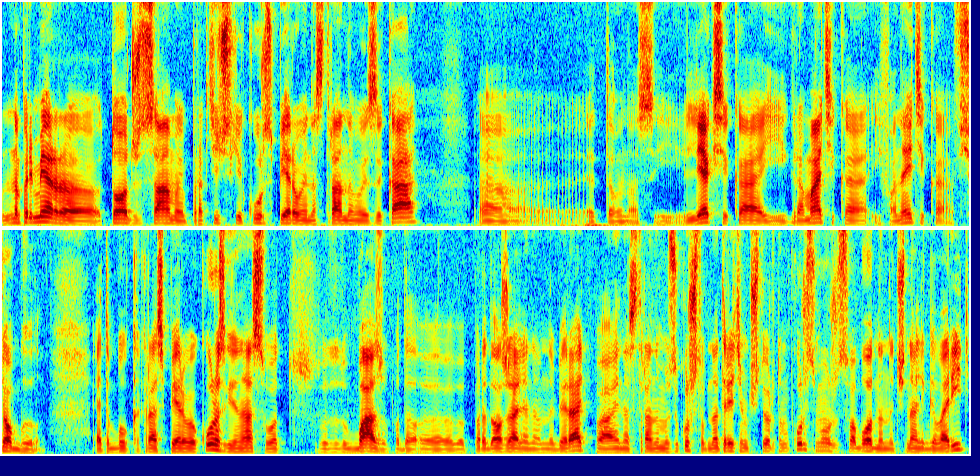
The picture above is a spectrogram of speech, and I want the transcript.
Например, тот же самый практический курс первого иностранного языка. Э, это у нас и лексика, и грамматика, и фонетика. Все было. Это был как раз первый курс, где нас вот, вот эту базу э, продолжали нам набирать по иностранному языку, чтобы на третьем-четвертом курсе мы уже свободно начинали говорить,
